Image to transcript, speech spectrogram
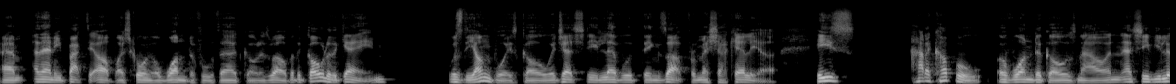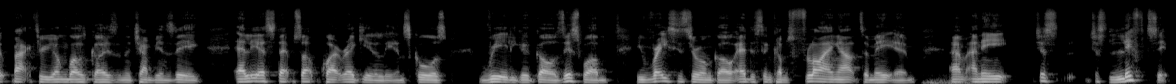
um, and then he backed it up by scoring a wonderful third goal as well. But the goal of the game was the Young Boys goal, which actually leveled things up from Meschack Elia. He's had a couple of wonder goals now. And actually, if you look back through Young Boys guys in the Champions League, Elia steps up quite regularly and scores really good goals. This one, he races through on goal. Ederson comes flying out to meet him, um, and he just just lifts it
